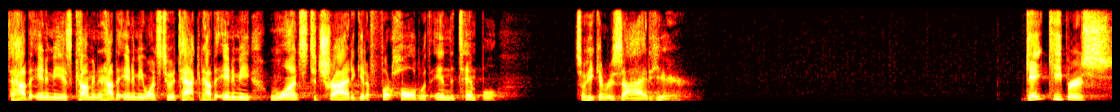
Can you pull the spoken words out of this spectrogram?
to how the enemy is coming and how the enemy wants to attack and how the enemy wants to try to get a foothold within the temple so he can reside here. Gatekeepers,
